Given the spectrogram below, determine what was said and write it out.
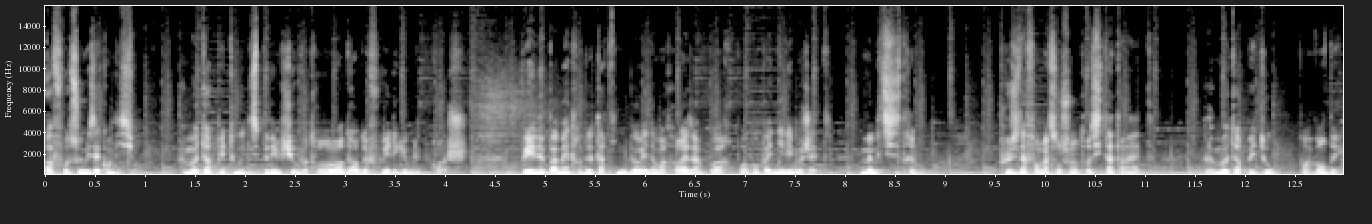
Offre soumise à condition. Le moteur Pétou est disponible chez votre revendeur de fruits et légumes le plus proche. Veuillez ne pas mettre de tartines beurrées dans votre réservoir pour accompagner les mojettes, même si c'est très bon. Plus d'informations sur notre site internet, lemoteurpétou.vendée.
